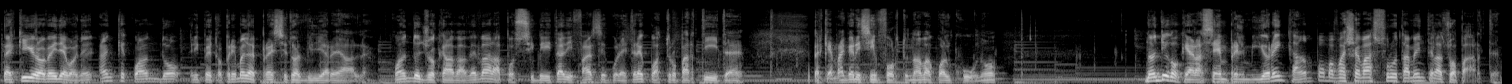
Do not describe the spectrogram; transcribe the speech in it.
perché io lo vedevo anche quando, ripeto, prima del prestito al Villareal, quando giocava aveva la possibilità di farsi quelle 3-4 partite, perché magari si infortunava qualcuno, Non dico che era sempre il migliore in campo, ma faceva assolutamente la sua parte.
